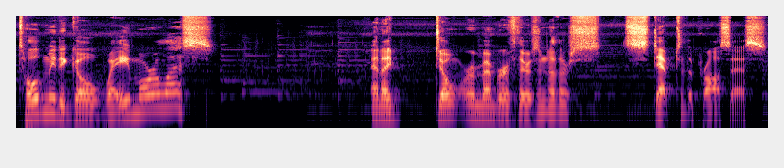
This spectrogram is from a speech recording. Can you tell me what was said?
told me to go away, more or less. And I don't remember if there's another step to the process.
